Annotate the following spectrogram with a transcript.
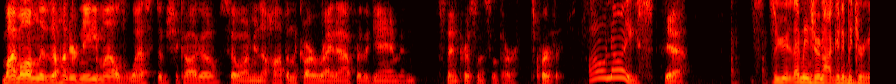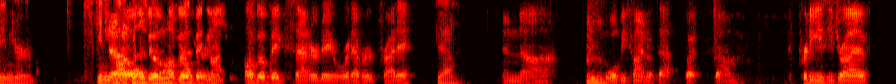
My mom lives 180 miles west of Chicago, so I'm gonna hop in the car right after the game and spend Christmas with her. It's perfect. Oh, nice. Yeah. So you're, that means you're not going to be drinking your skinny No, I'll go. I'll go big on. I'll go big Saturday or whatever Friday, Yeah. and uh, we'll be fine with that. But um, pretty easy drive,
